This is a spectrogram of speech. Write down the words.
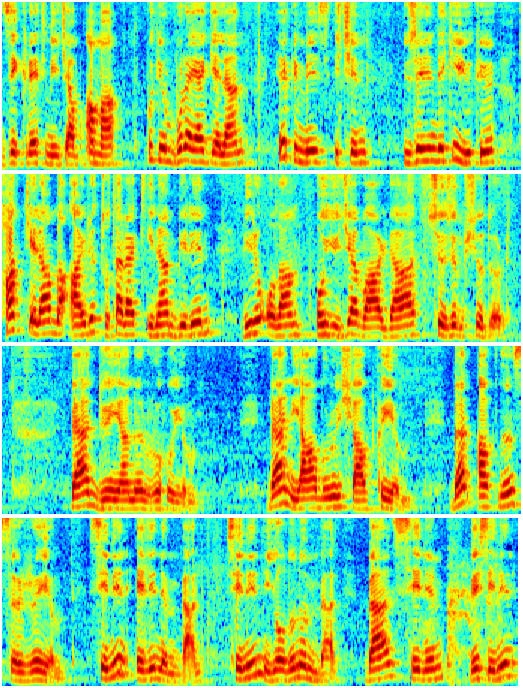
zikretmeyeceğim ama bugün buraya gelen hepimiz için üzerindeki yükü hak kelamla ayrı tutarak inen birin biri olan o yüce varlığa sözüm şudur. Ben dünyanın ruhuyum. Ben yağmurun şavkıyım. Ben aklın sırrıyım. Senin elinim ben. Senin yolunum ben. Ben senin ve senin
